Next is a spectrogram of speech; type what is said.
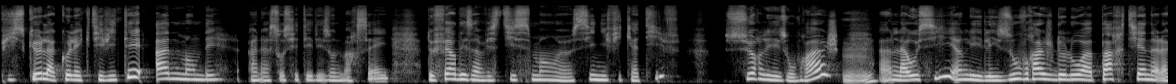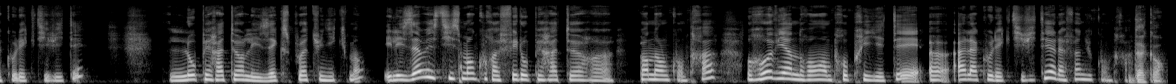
Puisque la collectivité a demandé à la Société des eaux de Marseille de faire des investissements euh, significatifs sur les ouvrages. Mhm. Hein, là aussi, hein, les, les ouvrages de l'eau appartiennent à la collectivité. L'opérateur les exploite uniquement. Et les investissements qu'aura fait l'opérateur euh, pendant le contrat reviendront en propriété euh, à la collectivité à la fin du contrat. D'accord,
